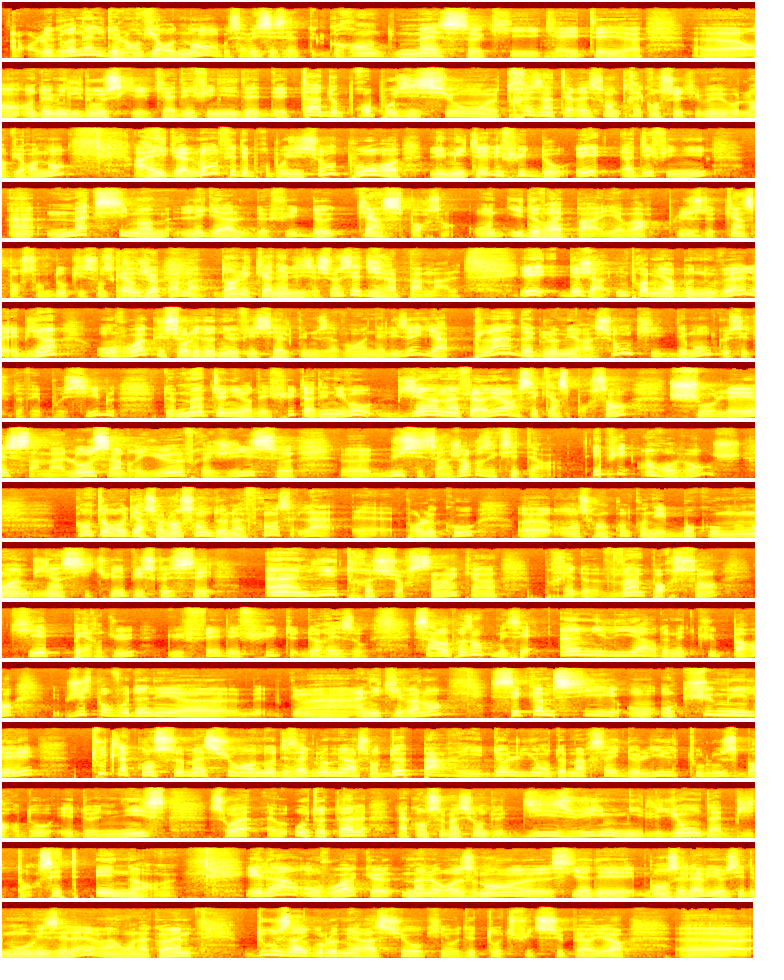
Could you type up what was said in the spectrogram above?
Alors le Grenelle de l'environnement, vous savez, c'est cette grande messe qui, a été euh, en, 2012, qui, a défini des, tas de propositions euh, très intéressantes, très constructives au niveau de l'environnement, a également fait des propositions pour limiter les fuites d'eau et a défini un maximum légal de fuite de 15%. il ne devrait pas y avoir plus de 15% d'eau qui sont perdues dans les canalisations. C'est déjà pas mal. Et déjà, une première bonne nouvelle, eh bien, on voit que sur les données officielles que nous avons analysées, il y a plein d'agglomérations qui démontrent que c'est tout à fait possible de maintenir des fuites à des niveaux bien inférieurs à ces 15%, Cholet, Saint-Malo, Saint-Brieuc, Frégis, euh, Bussy-Saint-Georges, etc. Et puis, en revanche, quand on regarde sur l'ensemble de la France, là, euh, pour le coup, euh, on se rend compte qu'on est beaucoup moins bien situé, puisque c'est 1 litre sur 5, hein, près de 20%, qui est perdu du fait des fuites de réseau. Ça représente, mais c'est 1 milliard de mètres cubes par an. Juste pour vous donner euh, un, équivalent, c'est comme si on, cumulait toute la consommation en eau des agglomérations de Paris, de Lyon, de Marseille, de Lille, Toulouse, Bordeaux et de Nice, soit euh, au total la consommation de 18 millions d'habitants. C'est énorme. Et là, on voit que malheureusement, euh, s'il y a des bons élèves, il y a aussi des mauvais élèves. Hein. On a quand même 12 agglomérations qui ont des taux de fuite supérieurs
